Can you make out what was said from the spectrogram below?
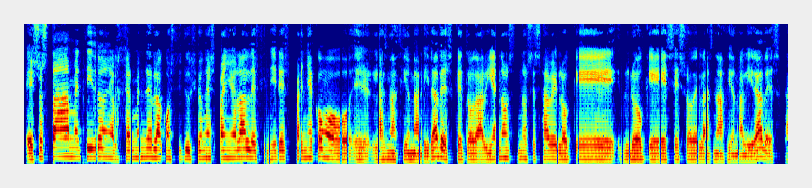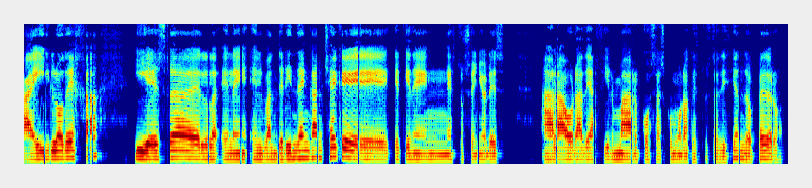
está metido en el germen de la Constitución española al definir España como eh, las nacionalidades, que todavía no, no, se sabe lo que, lo que es eso de las nacionalidades. Ahí lo deja y es el, el, banderín de enganche que, que tienen estos señores a la hora de afirmar cosas como la que tú estás diciendo, Pedro.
